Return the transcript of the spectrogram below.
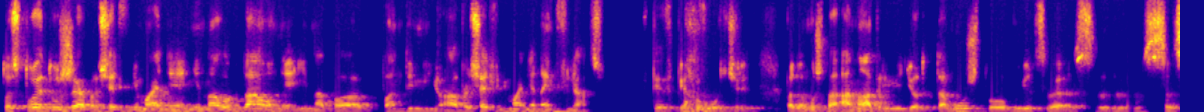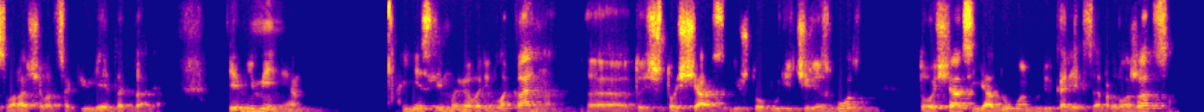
то стоит уже обращать внимание не на локдауны и на пандемию, а обращать внимание на инфляцию в первую очередь, потому что она приведет к тому, что будет сворачиваться QE и так далее. Тем не менее, если мы говорим локально, э, то есть что сейчас и что будет через год, то сейчас, я думаю, будет коррекция продолжаться,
